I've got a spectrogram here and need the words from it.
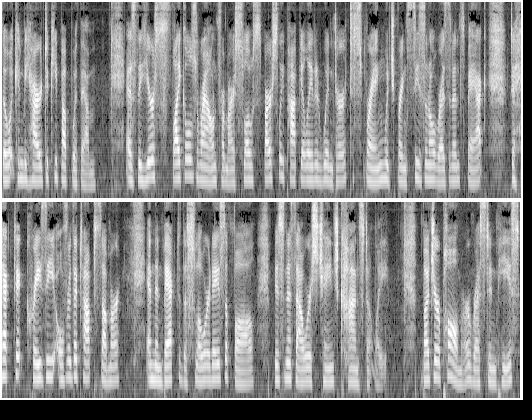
though it can be hard to keep up with them. As the year cycles round from our slow, sparsely populated winter to spring, which brings seasonal residents back, to hectic, crazy, over the top summer, and then back to the slower days of fall, business hours change constantly. Budger Palmer, rest in peace,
